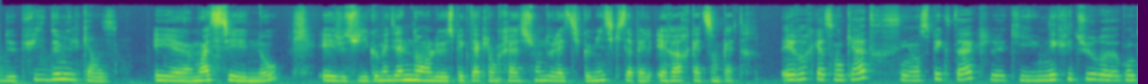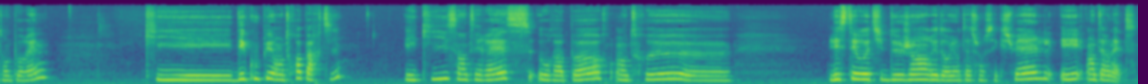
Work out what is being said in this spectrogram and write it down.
depuis 2015. Et euh, moi, c'est No, et je suis comédienne dans le spectacle en création de la Sticomis qui s'appelle Erreur 404. Erreur 404, c'est un spectacle qui est une écriture euh, contemporaine qui est découpé en trois parties et qui s'intéresse au rapport entre euh, les stéréotypes de genre et d'orientation sexuelle et Internet.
